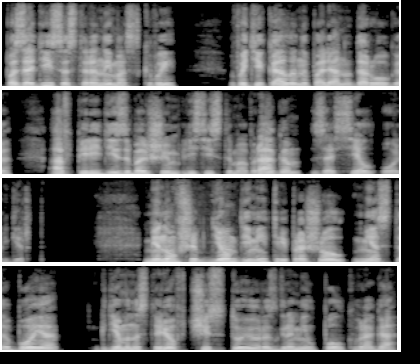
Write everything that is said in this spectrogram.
Позади, со стороны Москвы, вытекала на поляну дорога, а впереди за большим лесистым оврагом засел Ольгерт. Минувшим днем Дмитрий прошел место боя, где Монастырев чистую разгромил полк врага,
